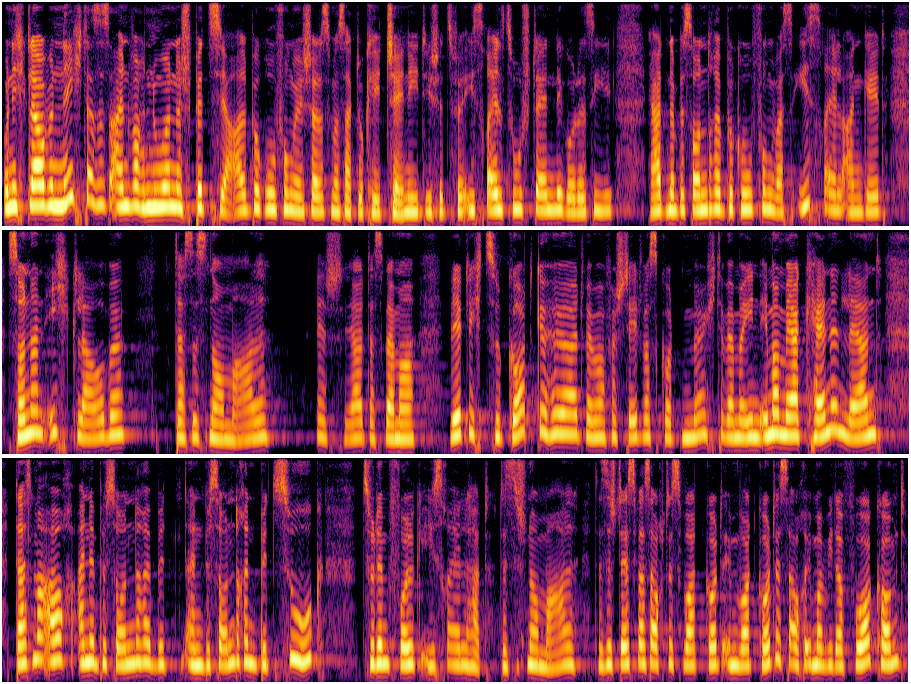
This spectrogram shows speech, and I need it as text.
Und ich glaube nicht, dass es einfach nur eine Spezialberufung ist, dass man sagt, okay, Jenny, die ist jetzt für Israel zuständig oder sie hat eine besondere Berufung, was Israel angeht, sondern ich glaube, dass es normal ist, ja, dass wenn man wirklich zu Gott gehört, wenn man versteht, was Gott möchte, wenn man ihn immer mehr kennenlernt, dass man auch eine besondere, einen besonderen Bezug zu dem Volk Israel hat. Das ist normal. Das ist das, was auch das Wort Gott im Wort Gottes auch immer wieder vorkommt.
